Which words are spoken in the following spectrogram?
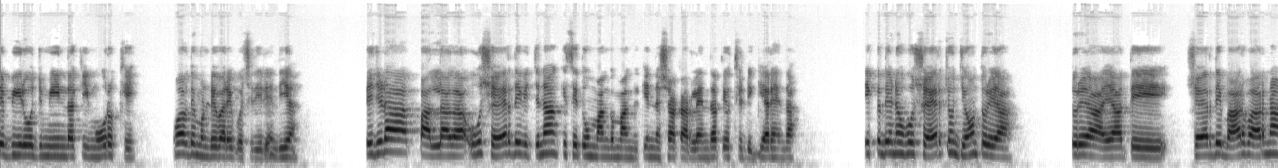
ਤੇ ਵੀਰੋ ਜ਼ਮੀਨ ਦਾ ਕੀ ਮੋਹ ਰੱਖੇ, ਉਹ ਆਪਦੇ ਮੁੰਡੇ ਬਾਰੇ ਪੁੱਛਦੀ ਰਹਿੰਦੀ ਆ। ਤੇ ਜਿਹੜਾ ਪਾਲਾ ਗਾ, ਉਹ ਸ਼ਹਿਰ ਦੇ ਵਿੱਚ ਨਾ ਕਿਸੇ ਤੋਂ ਮੰਗ ਮੰਗ ਕੇ ਨਸ਼ਾ ਕਰ ਲੈਂਦਾ ਤੇ ਉੱਥੇ ਡਿੱਗਿਆ ਰਹਿੰਦਾ। ਇੱਕ ਦਿਨ ਉਹ ਸ਼ਹਿਰ ਚੋਂ ਜਿਉਂ ਤੁਰਿਆ ਤੁਰਿਆ ਆਇਆ ਤੇ ਸ਼ਹਿਰ ਦੇ ਬਾਹਰ-ਬਾਹਰ ਨਾ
